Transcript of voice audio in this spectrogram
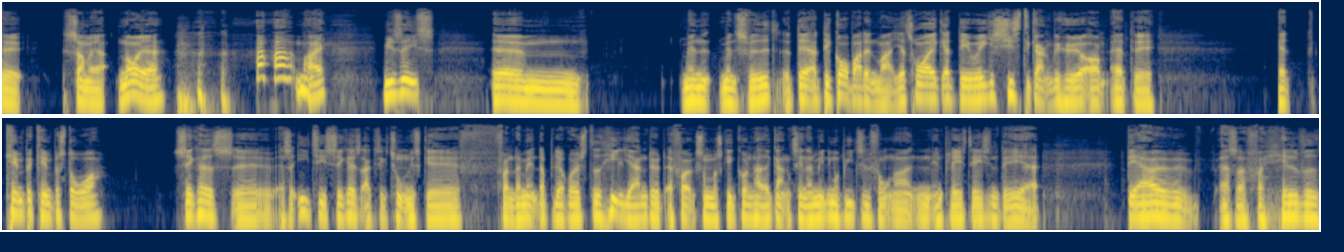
Øh, som er, når jeg mig, vi ses. Øhm, men, men svedigt, det, det går bare den vej. Jeg tror ikke, at det er jo ikke sidste gang, vi hører om, at, øh, at kæmpe, kæmpe store sikkerheds, øh, altså IT-sikkerhedsarkitektoniske fundamenter bliver rystet helt hjernedødt af folk, som måske kun har adgang til en almindelig mobiltelefon og en, en Playstation. Det er, det er øh, altså for helvede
